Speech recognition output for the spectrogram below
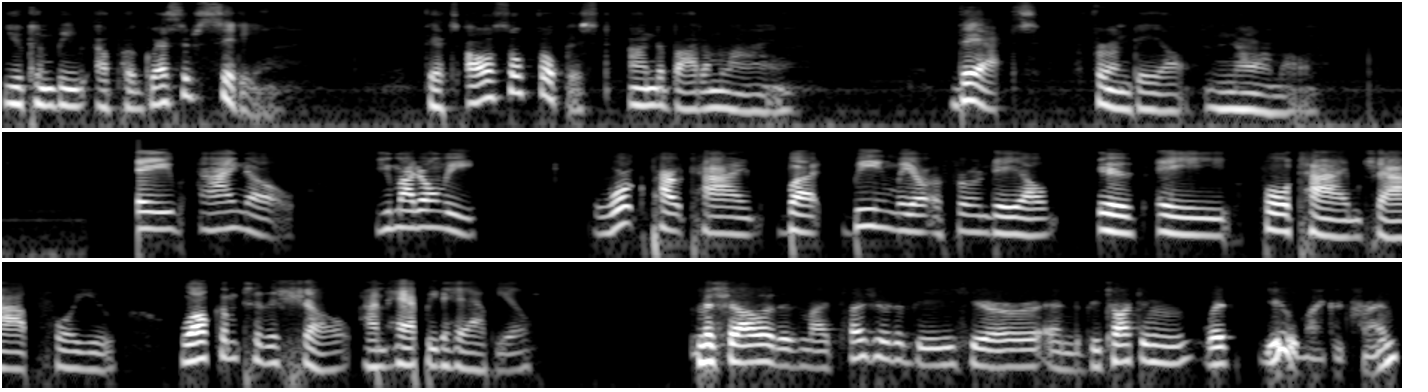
you can be a progressive city that's also focused on the bottom line. That's Ferndale Normal. Dave, I know you might only work part time, but being mayor of Ferndale is a full time job for you. Welcome to the show. I'm happy to have you. Michelle, it is my pleasure to be here and to be talking with you, my good friend.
